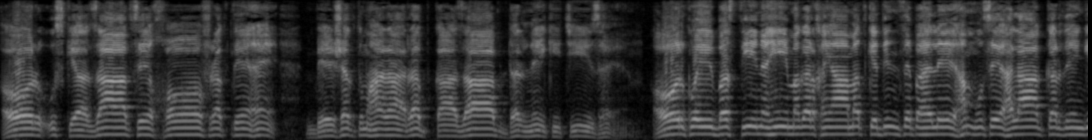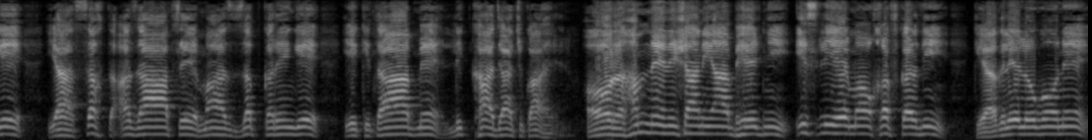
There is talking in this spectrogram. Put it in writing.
اور اس کے عذاب سے خوف رکھتے ہیں۔ بے شک تمہارا رب کا عذاب ڈرنے کی چیز ہے۔ اور کوئی بستی نہیں، مگر قیامت کے دن سے پہلے ہم اسے ہلاک کر دیں گے یا سخت عذاب سے معذب کریں گے۔ یہ کتاب میں لکھا جا چکا ہے۔ اور ہم نے نشانیاں بھیجنی، اس لیے موقف کر دی کہ اگلے لوگوں نے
